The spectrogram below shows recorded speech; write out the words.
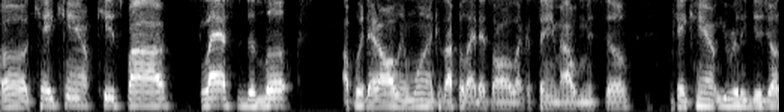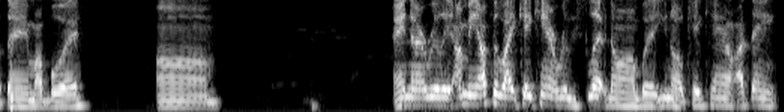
uh, K Camp, Kiss Five, Slash the Deluxe. I put that all in one because I feel like that's all like a same album itself. K Camp, you really did your thing, my boy. Um, ain't not really. I mean, I feel like K Camp really slept on, but you know, K Camp, I think,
